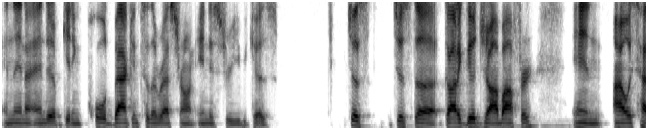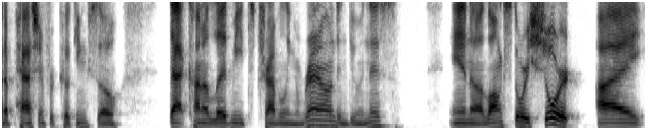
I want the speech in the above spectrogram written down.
and then I ended up getting pulled back into the restaurant industry because just just uh, got a good job offer, and I always had a passion for cooking. So that kind of led me to traveling around and doing this. And uh, long story short, I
